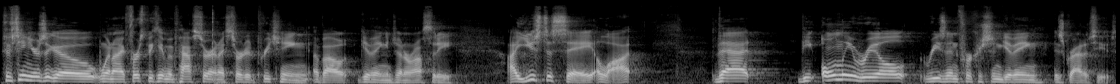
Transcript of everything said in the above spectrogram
15 years ago, when I first became a pastor and I started preaching about giving and generosity, I used to say a lot that the only real reason for Christian giving is gratitude,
